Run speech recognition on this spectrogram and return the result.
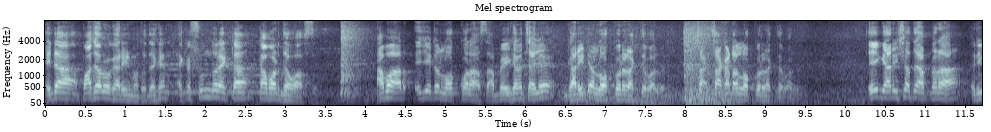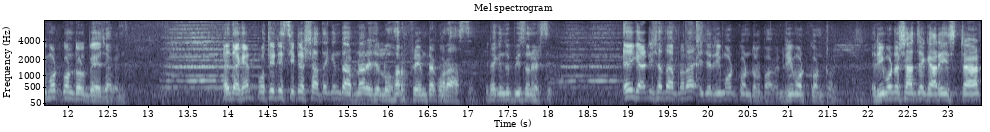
এটা পাজারো গাড়ির মতো। দেখেন একটা সুন্দর একটা কাভার দেওয়া আছে। আবার এই যে এটা লক করা আছে, আপনি এখানে চাইলে গাড়িটা লক করে রাখতে পারবেন। চাকাটা লক করে রাখতে পারবেন। এই গাড়ির সাথে আপনারা রিমোট কন্ট্রোল পেয়ে যাবেন। এই দেখেন, প্রতিটি সিটের সাথে কিন্তু আপনার এই যে লোহার ফ্রেমটা করা আছে, এটা কিন্তু পিছনের সিট এই গাড়ির সাথে আপনারা এই যে রিমোট কন্ট্রোল পাবেন রিমোট কন্ট্রোল রিমোটের সাহায্যে গাড়ি স্টার্ট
